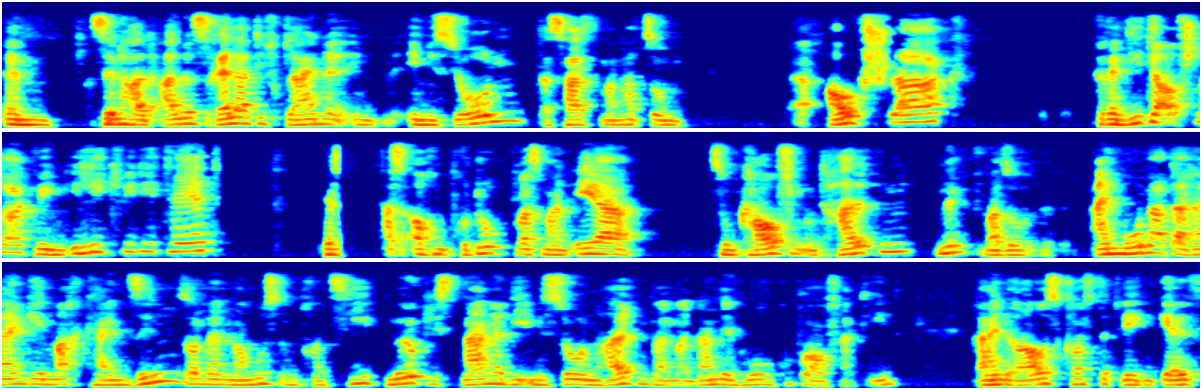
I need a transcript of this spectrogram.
ähm, sind halt alles relativ kleine Emissionen. Das heißt, man hat so einen äh, Aufschlag, Renditeaufschlag wegen Illiquidität. Das ist auch ein Produkt, was man eher zum Kaufen und Halten nimmt. Also ein Monat da reingehen macht keinen Sinn, sondern man muss im Prinzip möglichst lange die Emissionen halten, weil man dann den hohen Coupon verdient. Rein raus kostet wegen Geld,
